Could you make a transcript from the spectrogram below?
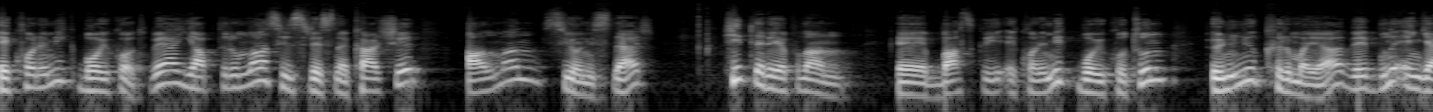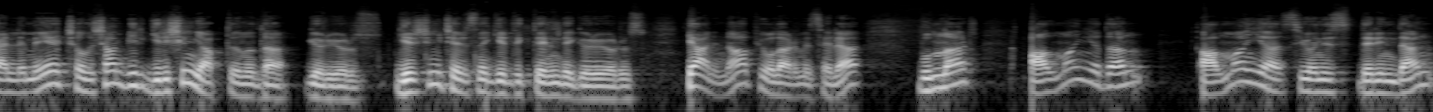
ekonomik boykot veya yaptırımlar silsilesine karşı Alman Siyonistler Hitler'e yapılan e, baskıyı, ekonomik boykotun önünü kırmaya ve bunu engellemeye çalışan bir girişim yaptığını da görüyoruz. Girişim içerisine girdiklerini de görüyoruz. Yani ne yapıyorlar mesela? Bunlar Almanya'dan, Almanya Siyonistlerinden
